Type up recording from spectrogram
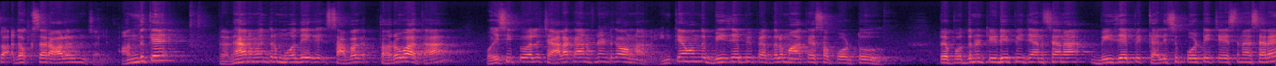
సో అదొకసారి ఆలోచించాలి. అందుకే ప్రధానమంత్రి మోదీ సభ తరువాత వైసీపీ వాళ్ళు చాలా కాన్ఫిడెంట్గా ఉన్నారు. ఇంకేముంది? బీజేపీ పెద్దలు మాకే సపోర్టు రేపు పొద్దున టీడీపీ జనసేన బీజేపీ కలిసి పోటీ చేసినా సరే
